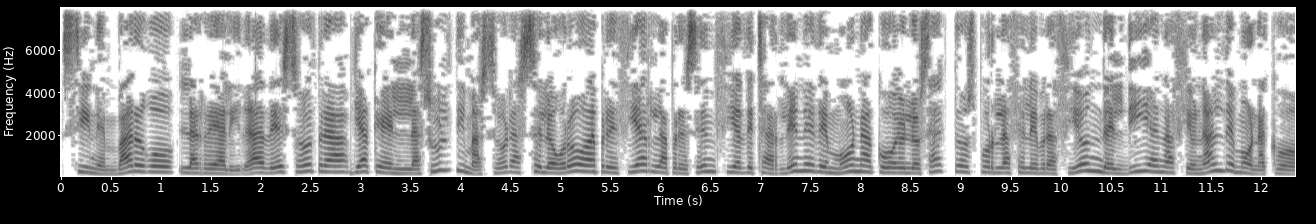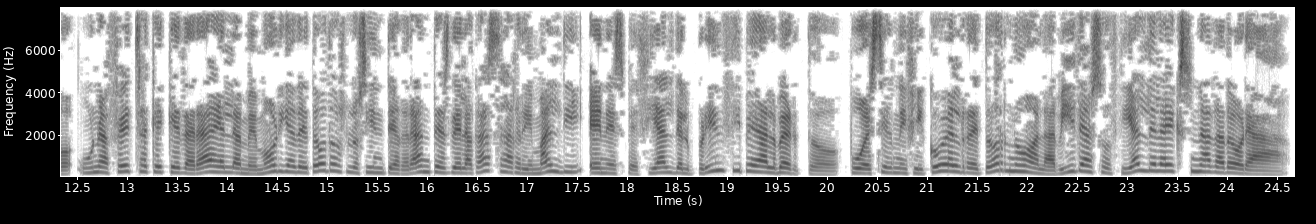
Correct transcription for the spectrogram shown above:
Sin embargo, la realidad es otra, ya que en las últimas horas se logró apreciar la presencia de Charlene de Mónaco en los actos por la celebración del Día Nacional de Mónaco, una fecha que quedará en la memoria de todos los integrantes de la Casa Grimaldi, en especial del príncipe Alberto, pues significó el retorno a la vida social de la exnadadora.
